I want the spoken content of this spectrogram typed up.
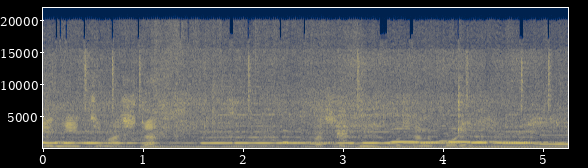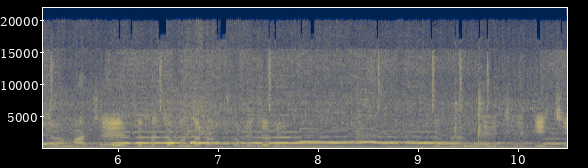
কষিয়ে নিয়েছি মাছটা, তার সাথে কষানোর পরে মাছের যে কাঁচা গন্ধটা চলে যাবে, তখন আমি ছেড়ে দিয়েছি।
